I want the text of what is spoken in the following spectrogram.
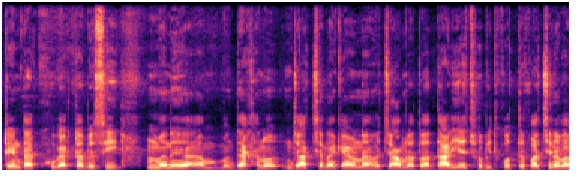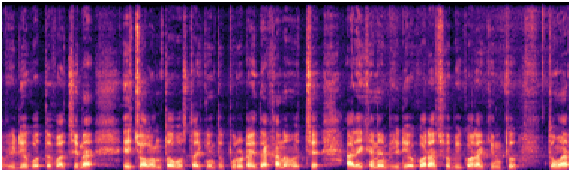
ট্রেনটা খুব একটা বেশি মানে দেখানো যাচ্ছে না। কেননা হচ্ছে আমরা তো আর দাঁড়িয়ে ছবি করতে পারছি না বা ভিডিও করতে পারছি না। এই চলন্ত অবস্থায় কিন্তু পুরোটাই দেখানো হচ্ছে। আর এখানে ভিডিও করা, ছবি করা কিন্তু তোমার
